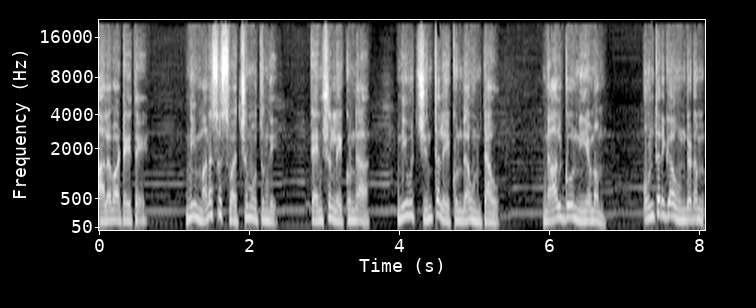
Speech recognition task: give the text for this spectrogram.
అలవాటైతే నీ మనసు స్వచ్ఛమవుతుంది. టెన్షన్ లేకుండా నీవు చింత లేకుండా ఉంటావు. నాల్గో నియమం ఒంటరిగా ఉండడం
